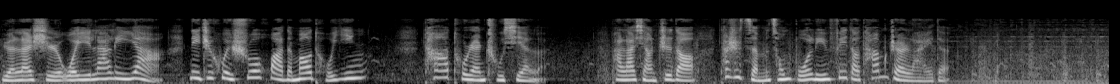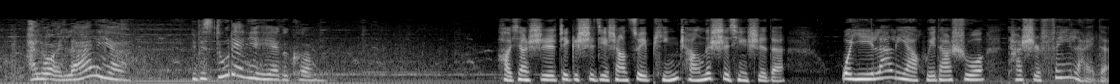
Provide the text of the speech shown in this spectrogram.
原来是维伊拉利亚那只会说话的猫头鹰，它突然出现了。帕拉想知道它是怎么从柏林飞到他们这儿来的。Hallo Eulalia, wie bist du denn hierher gekommen? 好像是这个世界上最平常的事情似的。我伊拉利亚回答说：“他是飞来的。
